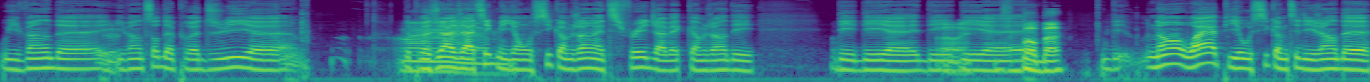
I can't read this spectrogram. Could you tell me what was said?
Où ils vendent. euh, Euh. Ils vendent toutes sortes de produits. euh, de Ouais, produits asiatiques, euh, mais ils ont aussi comme genre un petit fridge avec comme genre des. Des. Des. euh, des, ah ouais, des, euh, Du boba. des- non, ouais, puis aussi comme tu sais des gens de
